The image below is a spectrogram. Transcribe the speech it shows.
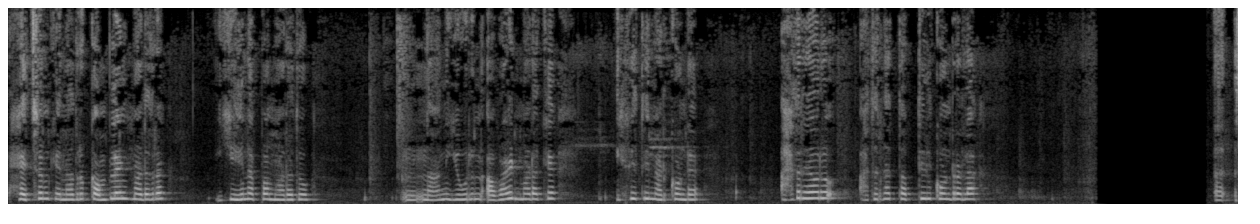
ಹೆಚ್ ಎಮ್ಗೆ ಏನಾದರೂ ಕಂಪ್ಲೇಂಟ್ ಮಾಡಿದ್ರೆ ಏನಪ್ಪ ಮಾಡೋದು? ನಾನು ಇವ್ರನ್ನ ಅವಾಯ್ಡ್ ಮಾಡೋಕ್ಕೆ ಈ ರೀತಿ ನಡ್ಕೊಂಡೆ. ಆದರೆ ಅವರು ಅದನ್ನು ತಪ್ಪು ತಿಳ್ಕೊಂಡ್ರಲ್ಲ. ಸರಿ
